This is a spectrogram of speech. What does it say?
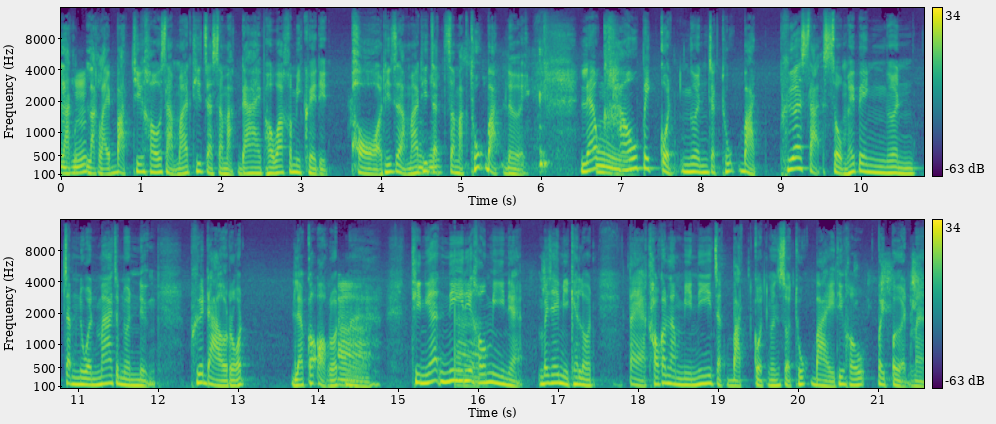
หลักอือฮึหลากหลายบัตรที่เขาสามารถที่จะสมัครได้ เพราะว่าเขามีเครดิตพอที่จะสามารถที่จะสมัครทุกบัตรเลย แล้วอืมเขาไปกดเงินจากทุกบัตร เพื่อสะสมให้เป็นเงินจำนวนมากจำนวนหนึ่ง เพื่อดาวน์รถแล้วก็ออกรถมาอ่าทีเนี้ยหนี้อ่าที่เขามีเนี่ยไม่ใช่มีแค่รถ แต่เขากำลังมีหนี้จากบัตรกดเงินสดทุกใบที่เขาไปเปิดมา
